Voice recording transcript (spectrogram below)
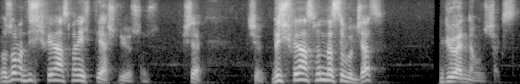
O zaman dış finansmana ihtiyaç duyuyorsunuz. İşte şimdi dış finansmanı nasıl bulacağız? Güvenle bulacaksın.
